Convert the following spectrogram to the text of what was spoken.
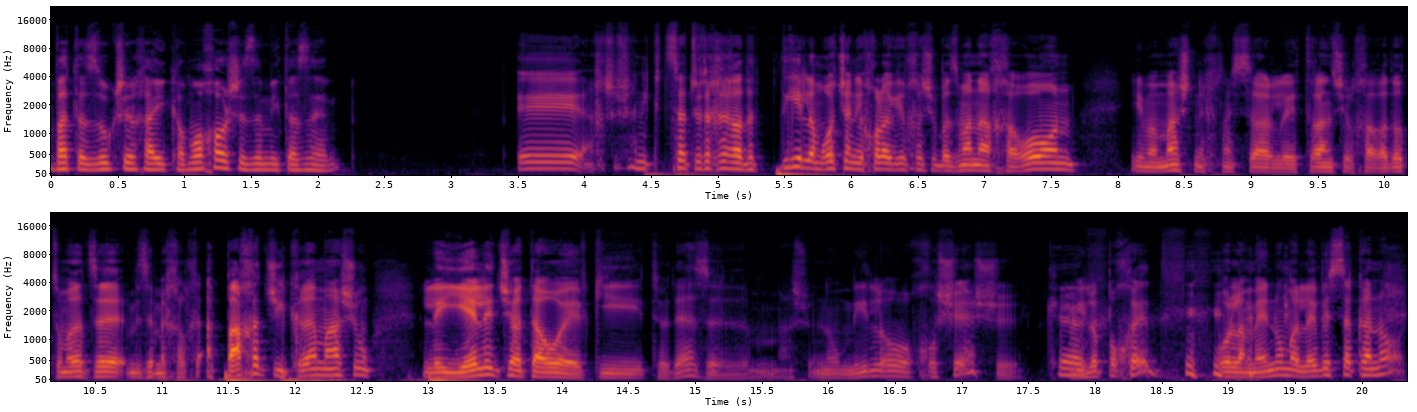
בת הזוג שלך היא כמוך, או שזה מתאזן? אה, אני חושב שאני קצת יותר חרדתי, למרות שאני יכול להגיד לך שבזמן האחרון היא ממש נכנסה לטראנס של חרדות. זאת אומרת, זה, זה מחלחל. הפחד שיקרה משהו לילד שאתה אוהב, כי אתה יודע, זה משהו, נו, מי לא חושש? כן. מי לא פוחד? עולמנו מלא בסכנות.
